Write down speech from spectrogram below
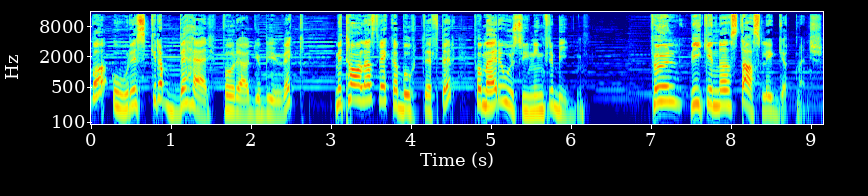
var ordet skrabbe her på Radio Bjuvek. Vi talas vekka bort efter på mer ordsyning fra bygden. Følg Vikenda staselig gutmensch.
